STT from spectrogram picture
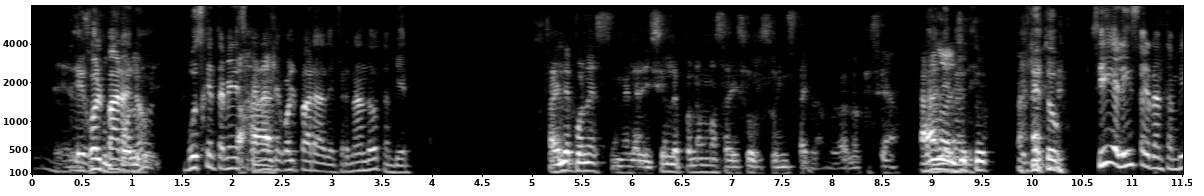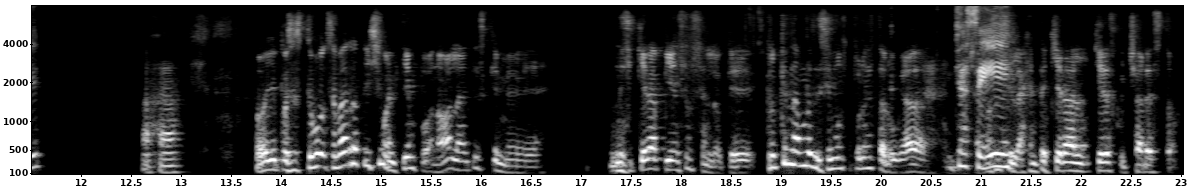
De, Gol Para, ¿no? Busquen también ese canal de Gol Para de Fernando también. Ahí le pones, en la edición le ponemos ahí su, su Instagram, güey, o lo que sea. Ah, no, el YouTube. El YouTube. Sí, el Instagram también. Ajá. Oye, pues estuvo, se va rapidísimo el tiempo, ¿no? Antes que me, ni siquiera piensas en lo que, creo que nada más decimos pura tarugada. Ya sé. si la gente quiera, quiere escuchar esto.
